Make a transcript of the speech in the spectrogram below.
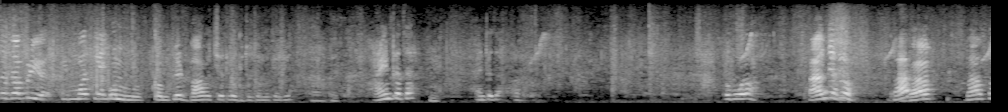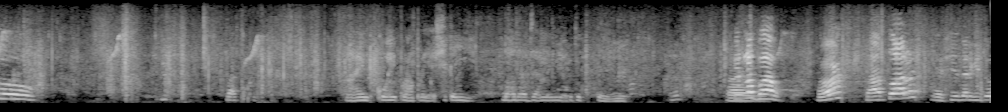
તો જબરી કિંમત કે કમ્પ્લીટ ભાવ કેટલો કીધો તમે કહેજો સાઈઠ હજાર સાઈઠ હજાર તો બોલો. ભાવ કેટલો ભાવ? ભાવ? તો વાત કરો. સાઈઠ કોઈ પણ આપણે એસી કહીએ. દસ હજાર લઈએ કેટલો ભાવ? હા તો આવે એસી હજાર કીધો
